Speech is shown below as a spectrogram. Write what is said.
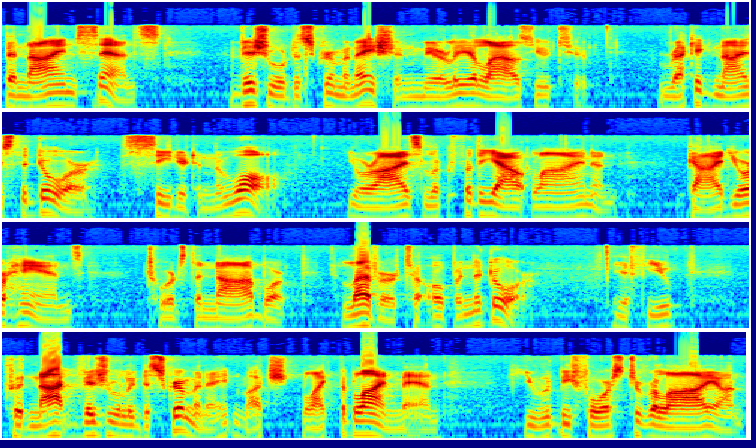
benign sense, visual discrimination merely allows you to recognize the door seated in the wall. Your eyes look for the outline and guide your hands towards the knob or lever to open the door. If you could not visually discriminate, much like the blind man, you would be forced to rely on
